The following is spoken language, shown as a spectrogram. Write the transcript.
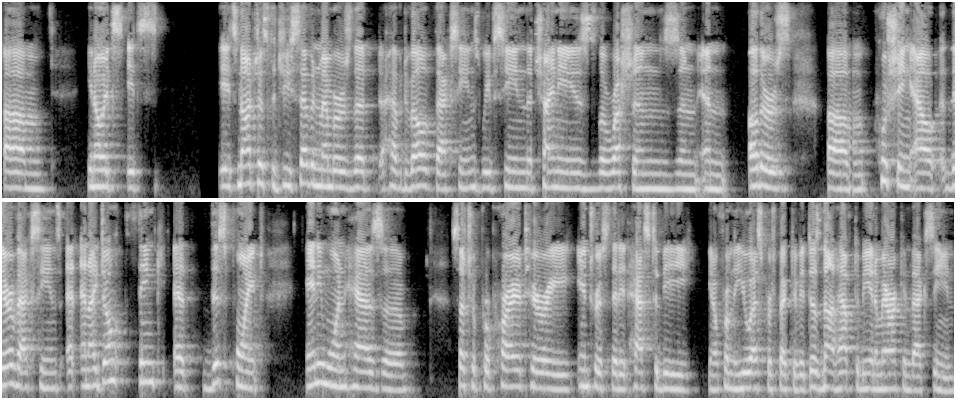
Um, you know, it's it's it's not just the G7 members that have developed vaccines. We've seen the Chinese, the Russians, and, and others um, pushing out their vaccines. And, and, I don't think at this point anyone has a, such a proprietary interest that it has to be, you know, from the U.S. perspective, it does not have to be an American vaccine.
